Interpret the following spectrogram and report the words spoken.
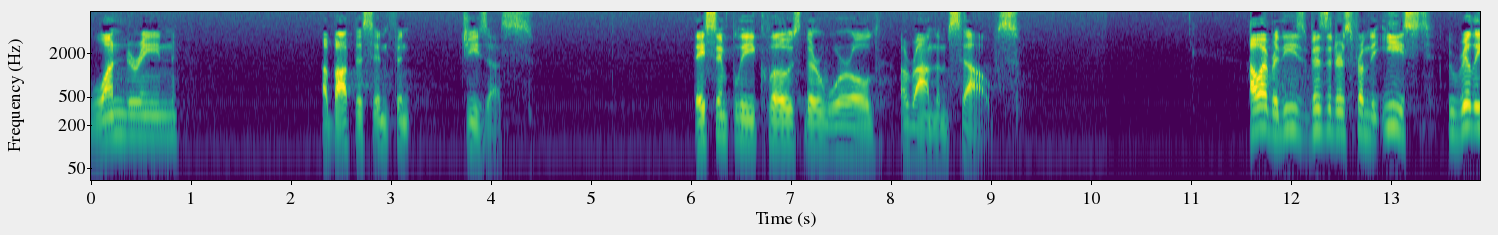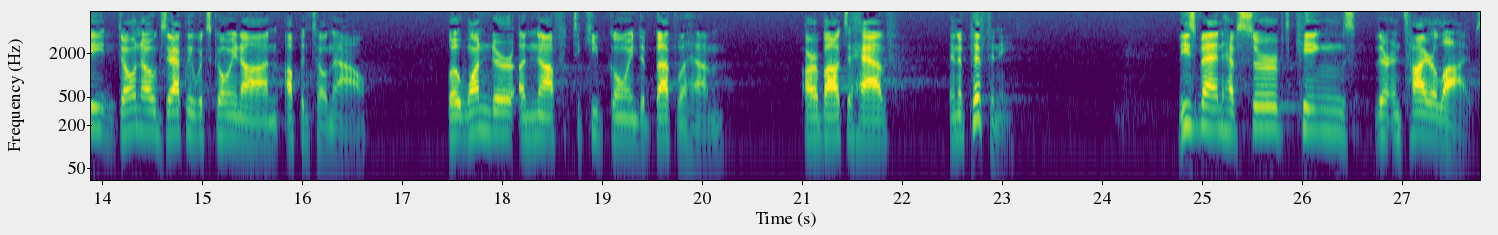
wondering about this infant Jesus, they simply closed their world around themselves. However, these visitors from the east, who really don't know exactly what's going on up until now, but wonder enough to keep going to Bethlehem, are about to have an epiphany. These men have served kings their entire lives.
